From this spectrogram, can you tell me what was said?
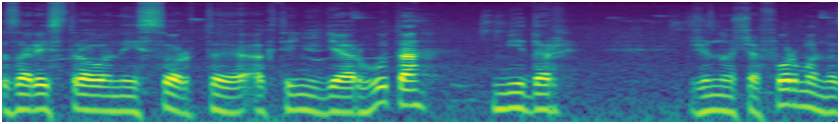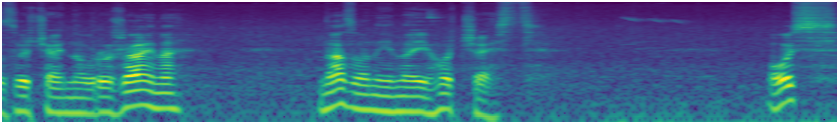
зареєстрований сорт Актинідія аргута Мідер. Жіноча форма, надзвичайно врожайна, названий на його честь. Ось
